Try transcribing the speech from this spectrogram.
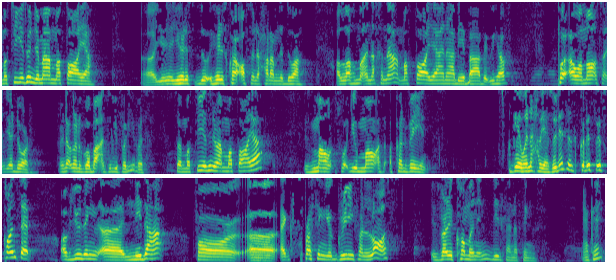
matiyatun jama' mataya uh, you, you hear, this, hear this quite often in the haram the dua Allahumma anakhna matayana bi babik we have put our mounts on your door we're not going to go back until you forgive us. So matiyatun jama' mataya is mounts what you mount as a conveyance. Okay wa nahwiya so this is this, this concept of using uh, nida for uh, expressing your grief and loss is very common in these kind of things. Okay?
